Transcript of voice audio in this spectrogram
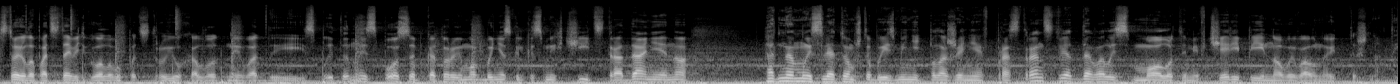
Стоило подставить голову под струю холодной воды, испытанный способ, который мог бы несколько смягчить страдания, но одна мысль о том, чтобы изменить положение в пространстве, отдавалась молотами в черепе и новой волной тошноты.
